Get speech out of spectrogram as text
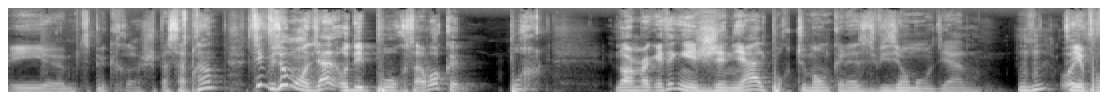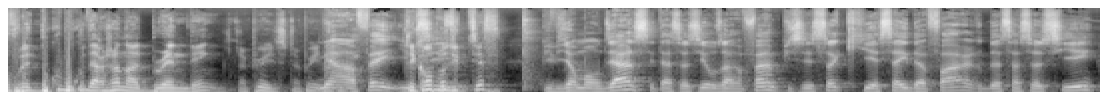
est un petit peu croche. Parce que ça prend. Tu sais, Vision Mondiale, pour savoir que pour leur marketing est génial pour que tout le monde connaisse Vision Mondiale. Ouais. Il faut mettre beaucoup, beaucoup d'argent dans le branding. C'est un peu. C'est un peu Mais étrange. en fait, c'est contre-productif. Puis Vision Mondiale, c'est associé aux enfants, puis c'est ça qu'ils essayent de faire, de s'associer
